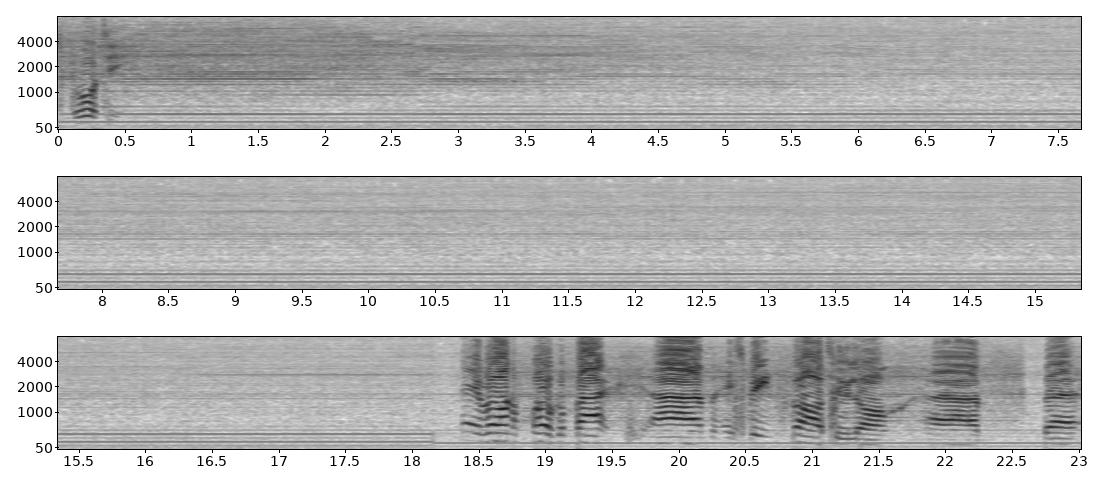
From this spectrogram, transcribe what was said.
Sporty. Hey everyone, welcome back. Um, it's been far too long, um, but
